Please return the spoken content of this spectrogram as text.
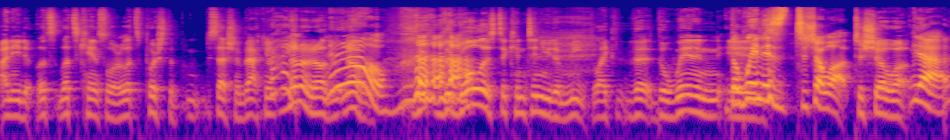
I need it. Let's let's cancel or let's push the session back. You're like, no, no, no, no, No, no. the, the goal is to continue to meet. Like the the win. the win is to show up. to show up. Yeah.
